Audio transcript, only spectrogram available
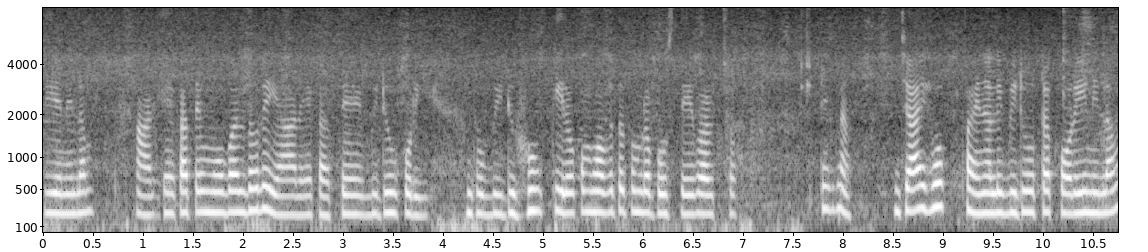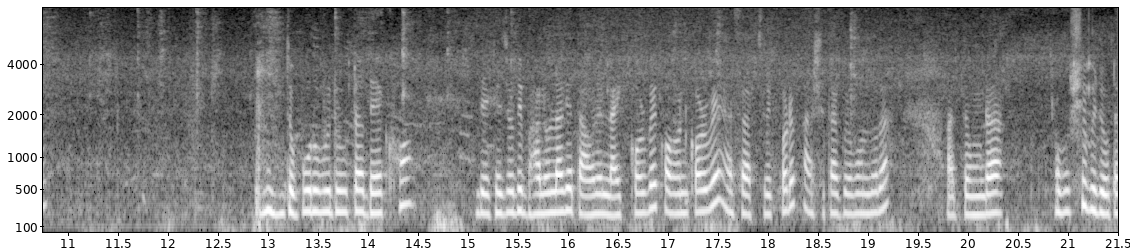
দিয়ে নিলাম। আর এক হাতে মোবাইল ধরি আর এক হাতে ভিডিও করি। তো ভিডিও কীরকম হবে তো তোমরা বুঝতেই পারছ, ঠিক না? যাই হোক ফাইনালি ভিডিওটা করেই নিলাম। তো পুরো ভিডিওটা দেখো। দেখে যদি ভালো লাগে তাহলে লাইক করবে কমেন্ট করবে আর সাবস্ক্রাইব করে পাশে থাকবে বন্ধুরা। আর তোমরা অবশ্যই ভিডিওটা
